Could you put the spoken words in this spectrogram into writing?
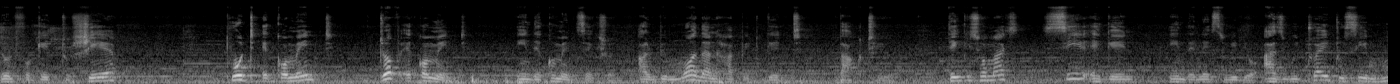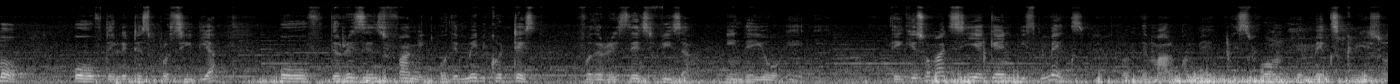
Don't forget to share put a comment drop a comment in the comment section i'll be more than happy to get back to you thank you so much see you again in the next video as we try to see more of the latest procedure of the residence permit or the medical test for the residence visa in the UAE. Thank you so much. See you again. It's Mex from the Malcolm X. This from the Mex Creation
